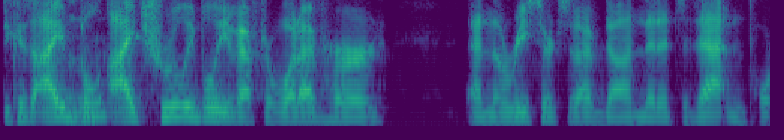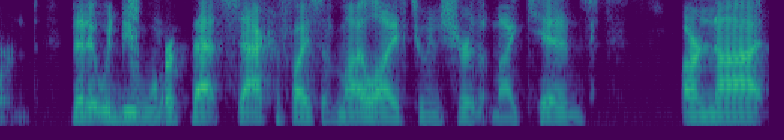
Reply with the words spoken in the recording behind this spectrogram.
because I mm-hmm. I truly believe after what I've heard and the research that I've done that it's that important that it would be worth that sacrifice of my life to ensure that my kids are not,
